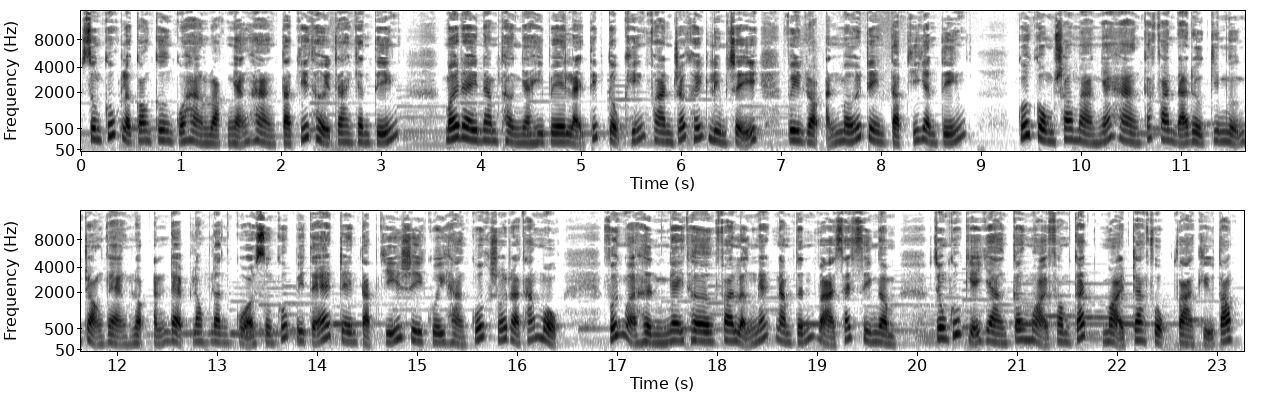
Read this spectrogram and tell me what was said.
Jungkook là con cưng của hàng loạt nhãn hàng tạp chí thời trang danh tiếng. Mới đây, nam thần nhà Hype lại tiếp tục khiến fan rất hết liêm sĩ vì loạt ảnh mới trên tạp chí danh tiếng. Cuối cùng, sau màn nhá hàng, các fan đã được chiêm ngưỡng trọn vẹn loạt ảnh đẹp long lanh của Jungkook BTS trên tạp chí GQ Hàn Quốc số ra tháng 1. Với ngoại hình ngây thơ, pha lẫn nét nam tính và sexy ngầm, Jungkook dễ dàng cân mọi phong cách, mọi trang phục và kiểu tóc.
